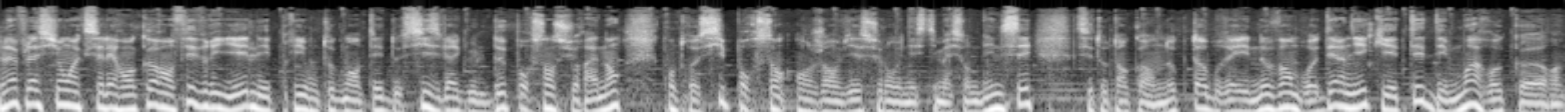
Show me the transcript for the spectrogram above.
L'inflation accélère encore en février. Les prix ont augmenté de 6,2% sur un an contre 6% en janvier selon une estimation de l'INSEE. C'est autant qu'en octobre et novembre dernier qui étaient des mois records.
